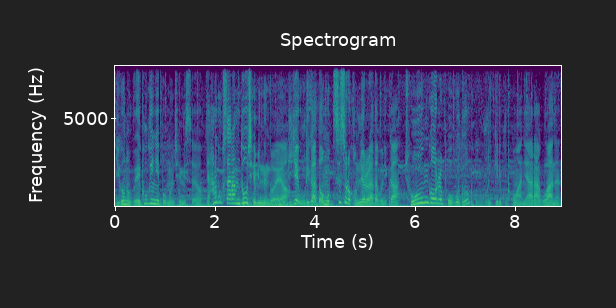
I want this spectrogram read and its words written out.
이거는 외국인이 보면 재밌어요. 그냥 한국 사람도 재밌는 거예요. 이게 우리가 너무 스스로 검열을 하다 보니까 좋은 거를 보고도 이거 우리끼리 국뽕 아니야?라고 하는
